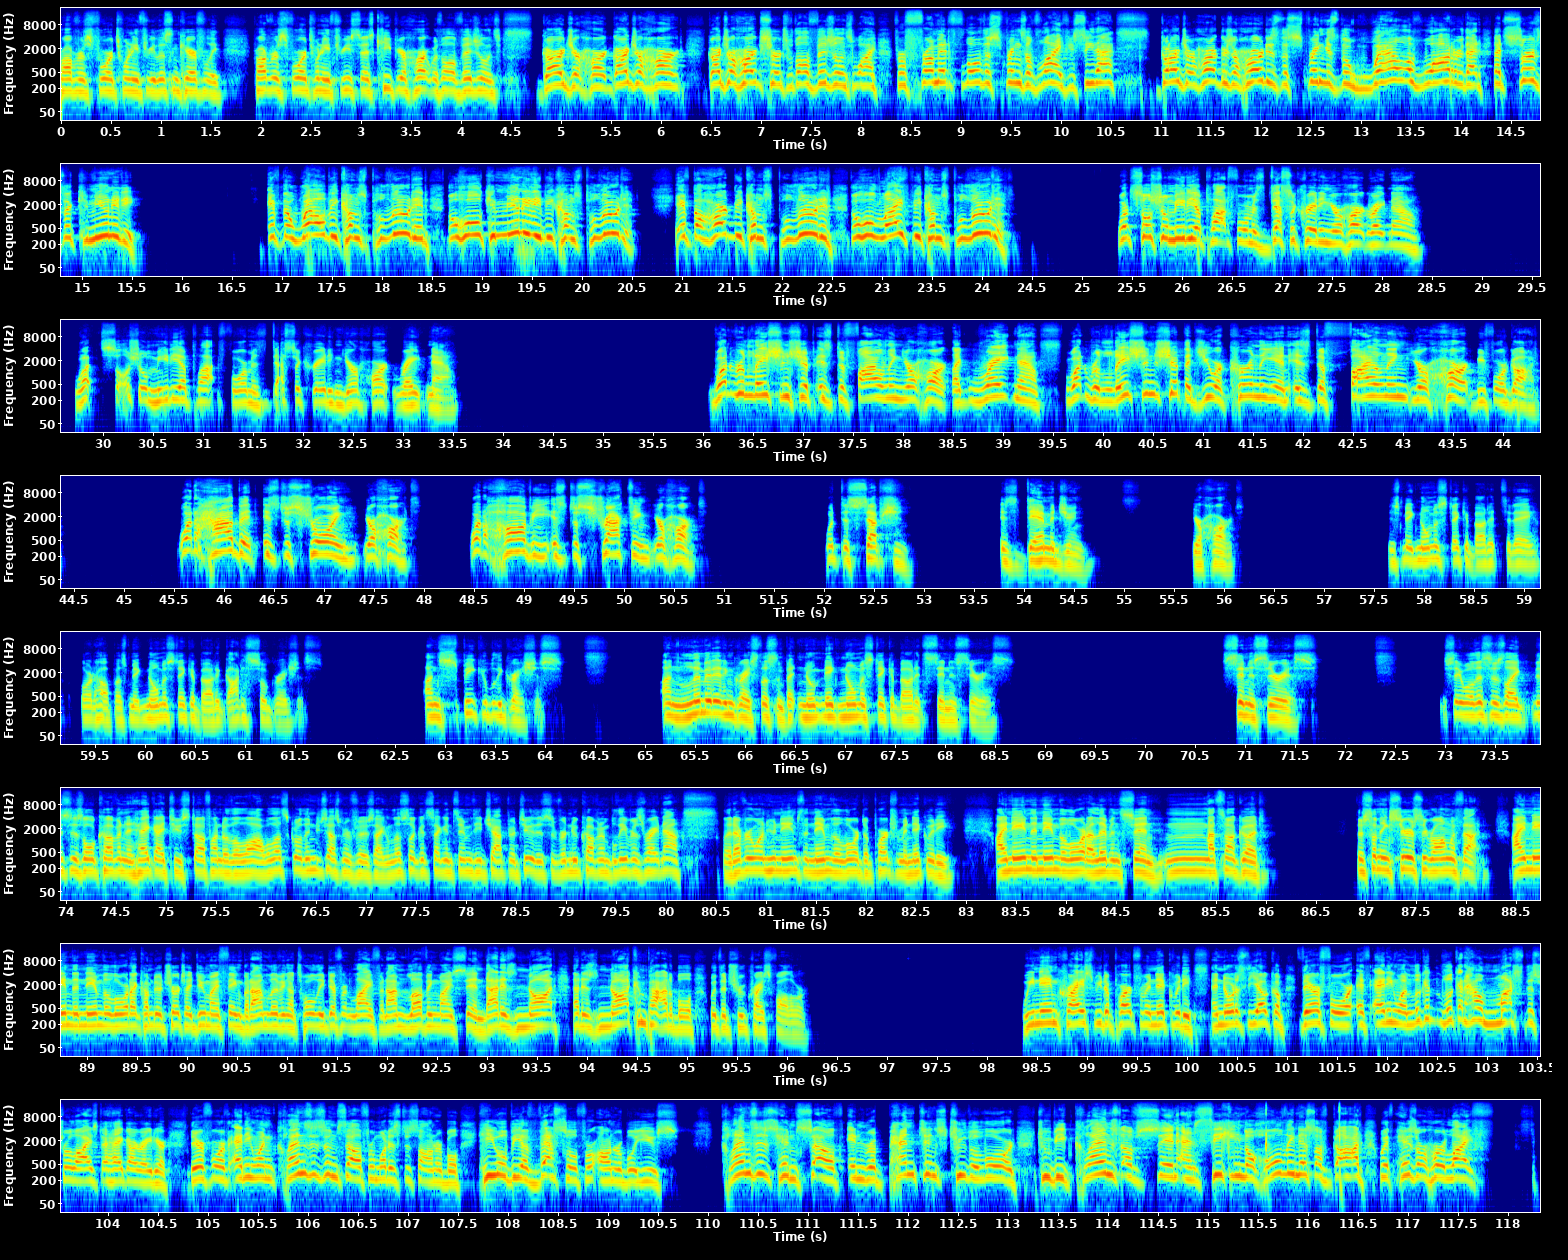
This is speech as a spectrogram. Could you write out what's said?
Proverbs 4:23 listen carefully. Proverbs 4:23 says keep your heart with all vigilance. Guard your heart, guard your heart, guard your heart church with all vigilance. Why? For from it flow the springs of life. You see that? Guard your heart because your heart is the spring is the well of water that that serves the community. If the well becomes polluted, the whole community becomes polluted. If the heart becomes polluted, the whole life becomes polluted. What social media platform is desecrating your heart right now? What social media platform is desecrating your heart right now? What relationship is defiling your heart? Like right now, what relationship that you are currently in is defiling your heart before God? What habit is destroying your heart? What hobby is distracting your heart? What deception is damaging your heart? Just make no mistake about it today. Lord, help us. Make no mistake about it. God is so gracious, unspeakably gracious, unlimited in grace. Listen, but no, make no mistake about it. Sin is serious. Sin is serious. You say, well, this is like, this is Old Covenant, Haggai 2 stuff under the law. Well, let's go to the New Testament for a second. Let's look at 2 Timothy chapter 2. This is for New Covenant believers right now. Let everyone who names the name of the Lord depart from iniquity. I name the name of the Lord, I live in sin. Mm, that's not good. There's something seriously wrong with that. I name the name of the Lord, I come to church, I do my thing, but I'm living a totally different life and I'm loving my sin. That is not, that is not compatible with a true Christ follower. We name Christ, we depart from iniquity. And notice the outcome. Therefore, if anyone, look at, look at how much this relies to Haggai right here. Therefore, if anyone cleanses himself from what is dishonorable, he will be a vessel for honorable use. Cleanses himself in repentance to the Lord, to be cleansed of sin and seeking the holiness of God with his or her life.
